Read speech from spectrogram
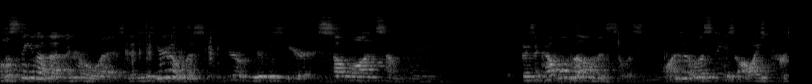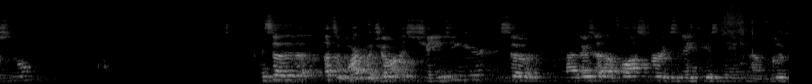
let's think about that in a couple ways. If you're going to listen, if you're really hear someone, something, there's a couple of elements to listening. One is that listening is always personal. And so that's a part of what John is changing here. And so uh, there's a, a, philosopher, he's an atheist named uh, Luc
